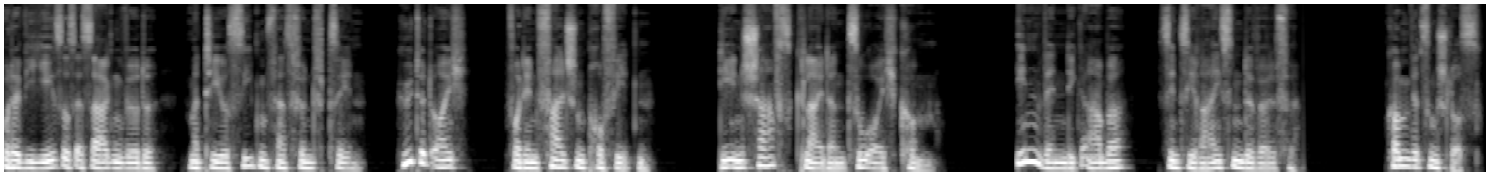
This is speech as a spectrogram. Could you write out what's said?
Oder wie Jesus es sagen würde, Matthäus 7, Vers 15. Hütet euch vor den falschen Propheten, die in Schafskleidern zu euch kommen. Inwendig aber sind sie reißende Wölfe. Kommen wir zum Schluss.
